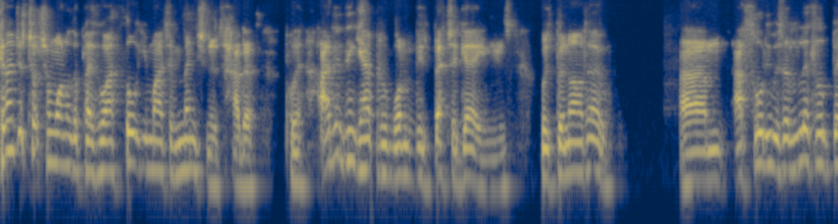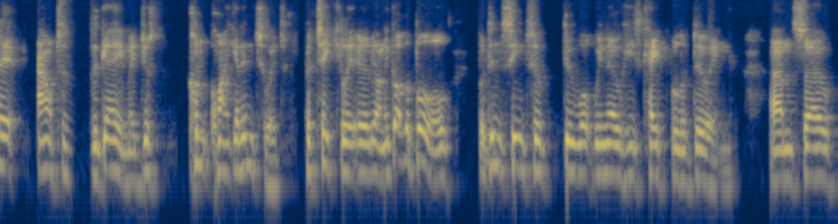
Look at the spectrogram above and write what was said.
Can I just touch on one other player who I thought you might have mentioned had had a point? I didn't think he had one of his better games was Bernardo. Um, I thought he was a little bit out of the game. He just couldn't quite get into it, particularly early on. He got the ball, but didn't seem to do what we know he's capable of doing. Um, so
